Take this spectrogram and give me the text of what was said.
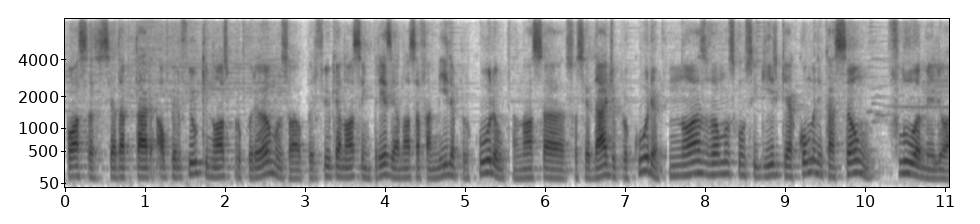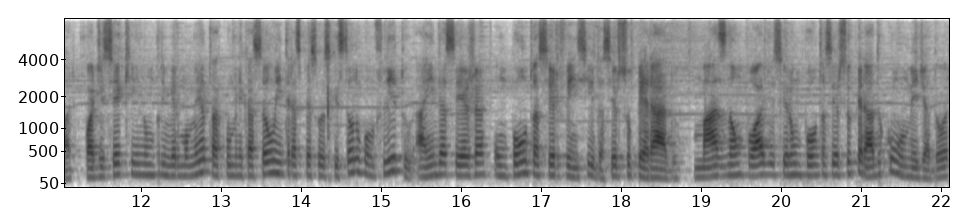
possa se adaptar ao perfil que nós procuramos, ao perfil que a nossa empresa e a nossa família procuram, a nossa sociedade procura, nós vamos conseguir que a comunicação flua melhor. Pode ser que num primeiro momento a comunicação entre as pessoas que estão no conflito ainda seja um ponto a ser vencido, a ser superado, mas não pode ser um ponto a ser superado com um mediador.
